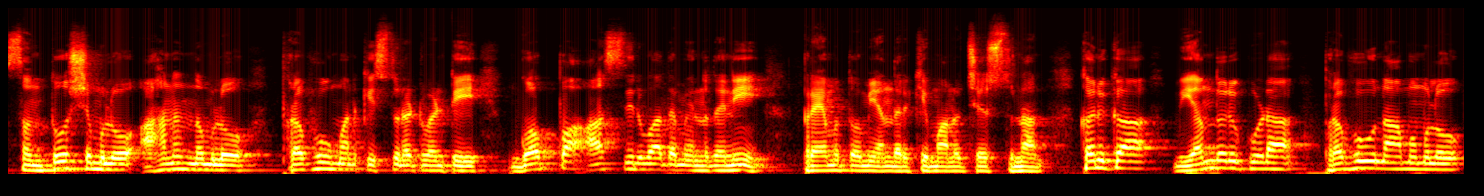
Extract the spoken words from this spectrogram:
సంతోషములో ఆనందంలో ప్రభువు మనకి ఇస్తున్నటువంటి గొప్ప ఆశీర్వాదమైనదని ప్రేమతో మీ అందరికీ మనం చేస్తున్నాను. కనుక మీ అందరూ కూడా ప్రభువు నామములో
